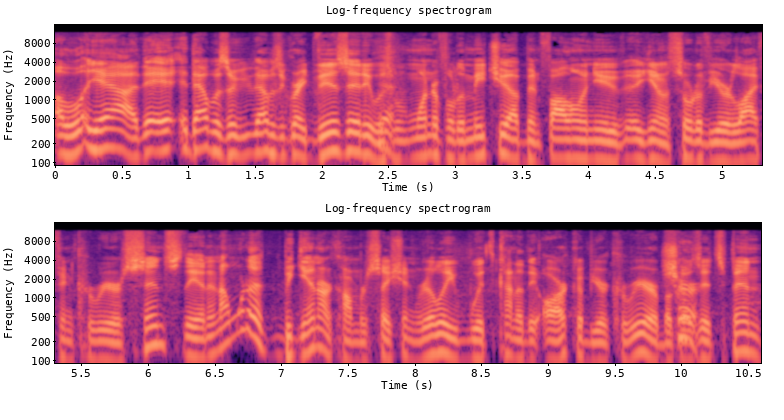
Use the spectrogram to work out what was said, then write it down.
Uh, yeah, that was a that was a great visit. It was yeah. wonderful to meet you. I've been following you, you know, sort of your life and career since then, and I want to begin our conversation really with kind of the arc of your career because sure. it's been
